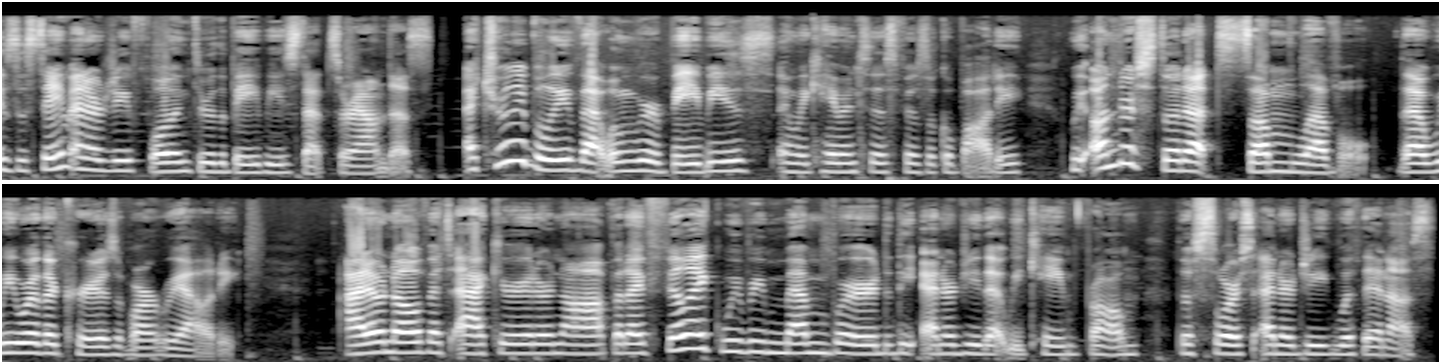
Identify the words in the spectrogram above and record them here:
is the same energy flowing through the babies that surround us. I truly believe that when we were babies and we came into this physical body, we understood at some level that we were the creators of our reality. I don't know if it's accurate or not, but I feel like we remembered the energy that we came from, the source energy within us.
